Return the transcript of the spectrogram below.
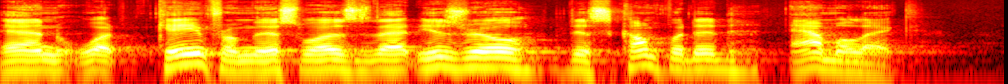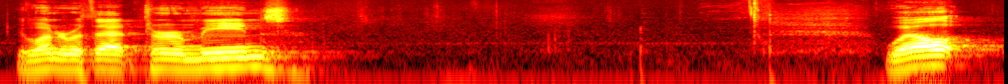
And what came from this was that Israel discomfited Amalek. You wonder what that term means? Well,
